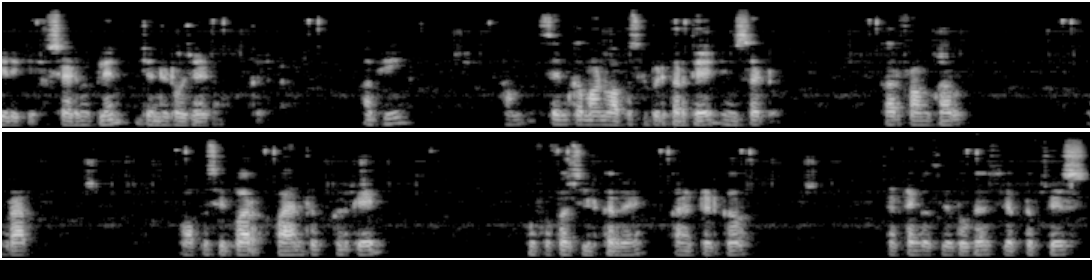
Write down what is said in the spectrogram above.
ये देखिए, इस साइड में प्लेन जनरेट हो जाएगा। अभी हम सेम कमांड वापस रिपीट करते हैं। इंसर्ट कर फ्रॉम कर रैप वापस एक बार फायर करके वो प्रोफ़ाइल सिलेक्ट कर रहे हैं। कनेक्टेड कर। रेक्टेंगल सिलेक्ट हो गया। सिलेक्ट फेस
